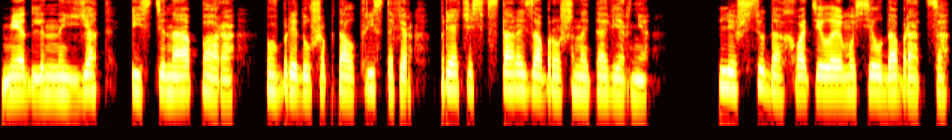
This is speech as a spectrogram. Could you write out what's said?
«Медленный яд — истинная пара», — в бреду шептал Кристофер, прячась в старой заброшенной таверне. Лишь сюда хватило ему сил добраться.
